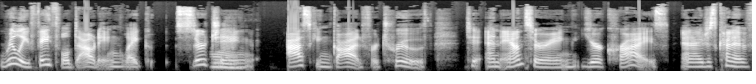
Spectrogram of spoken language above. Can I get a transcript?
really faithful doubting, like searching mm asking God for truth to and answering your cries. And I just kind of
